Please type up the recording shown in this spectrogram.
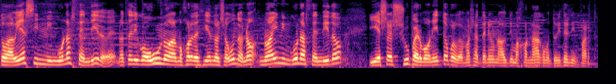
todavía sin ningún ascendido, ¿eh? No te digo uno a lo mejor decidiendo el segundo, no, no hay ningún ascendido y eso es súper bonito porque vamos a tener una última jornada, como tú dices, de infarto.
